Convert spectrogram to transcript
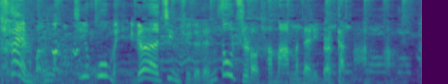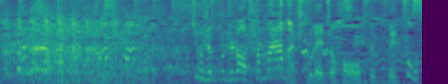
太萌了，几乎每个进去的人都知道他妈妈在里边干嘛呢啊！就是不知道他妈妈出来之后会不会揍他。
